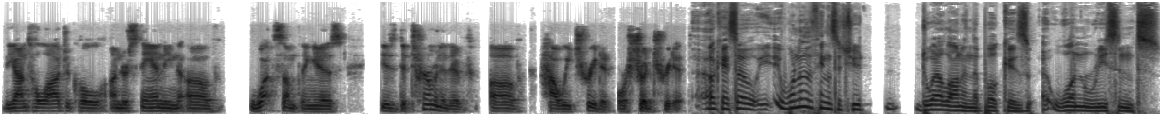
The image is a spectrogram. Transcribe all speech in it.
the ontological understanding of what something is is determinative of how we treat it or should treat it. Okay, so one of the things that you dwell on in the book is one recent,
